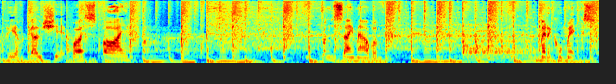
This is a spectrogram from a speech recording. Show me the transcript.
VIP of Ghost Ship by Spy from the same album, Medical Mix.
